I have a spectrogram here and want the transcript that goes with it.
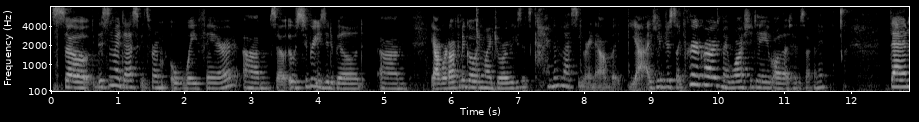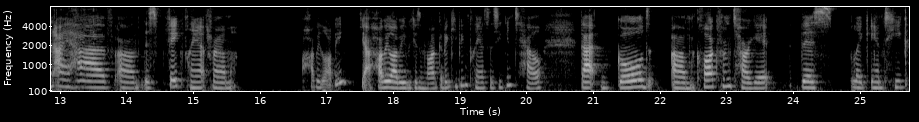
so this is my desk. It's from Wayfair. Um, so it was super easy to build. Um, yeah, we're not gonna go in my drawer because it's kind of messy right now. But yeah, I keep just like prayer cards, my washi tape, all that type of stuff in it. Then I have um, this fake plant from Hobby Lobby. Yeah, Hobby Lobby because I'm not good at keeping plants as you can tell. That gold um, clock from Target. This like antique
